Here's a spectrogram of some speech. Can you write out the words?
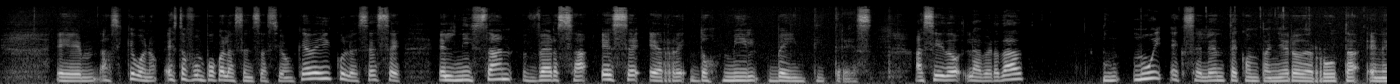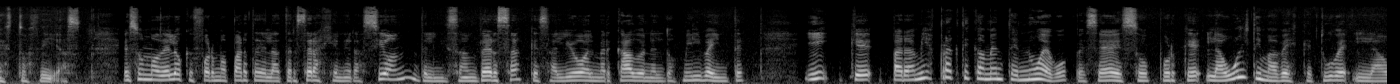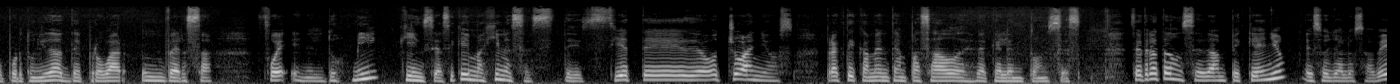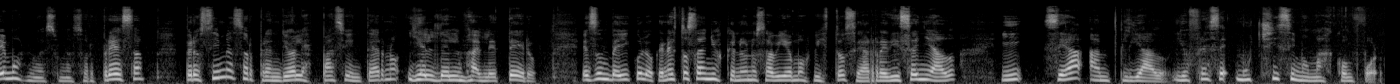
eh, así que bueno, esta fue un poco la sensación. ¿Qué vehículo es ese? El Nissan Versa SR 2023. Ha sido, la verdad, un muy excelente compañero de ruta en estos días. Es un modelo que forma parte de la tercera generación del Nissan Versa que salió al mercado en el 2020 y que para mí es prácticamente nuevo, pese a eso, porque la última vez que tuve la oportunidad de probar un Versa fue en el 2015, así que imagínense, de 7, 8 años prácticamente han pasado desde aquel entonces. Se trata de un sedán pequeño, eso ya lo sabemos, no es una sorpresa, pero sí me sorprendió el espacio interno y el del maletero. Es un vehículo que en estos años que no nos habíamos visto se ha rediseñado y se ha ampliado y ofrece muchísimo más confort.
